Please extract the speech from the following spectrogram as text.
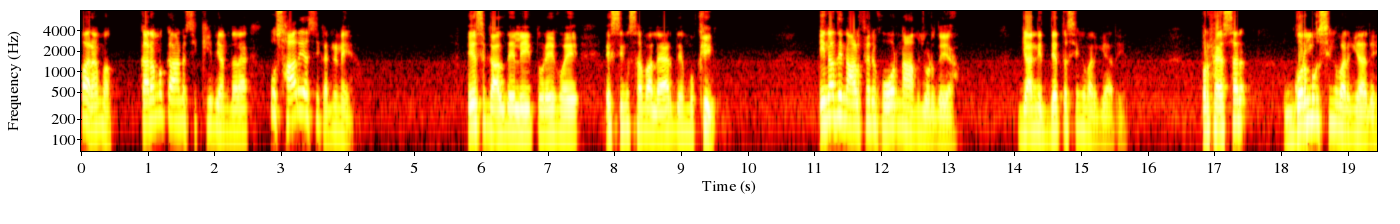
ਭਰਮ, ਕਰਮ ਕਾਂਡ ਸਿੱਖੀ ਦੇ ਅੰਦਰ ਹੈ, ਉਹ ਸਾਰੇ ਅਸੀਂ ਕੱਢਣੇ ਆ। ਇਸ ਗੱਲ ਦੇ ਲਈ ਤੁਰੇ ਹੋਏ ਇਹ ਸਿੰਘ ਸਭਾ ਲਹਿਰ ਦੇ ਮੁਖੀ ਇਹਨਾਂ ਦੇ ਨਾਲ ਫਿਰ ਹੋਰ ਨਾਮ ਜੁੜਦੇ ਆ, ਗਿਆਨੀ ਦਿੱਤ ਸਿੰਘ ਵਰਗਿਆ ਦੇ, ਪ੍ਰੋਫੈਸਰ ਗੁਰਮੁਖ ਸਿੰਘ ਵਰਗਿਆ ਦੇ,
